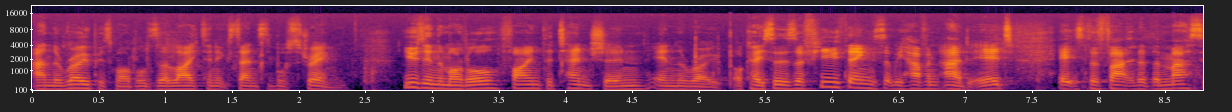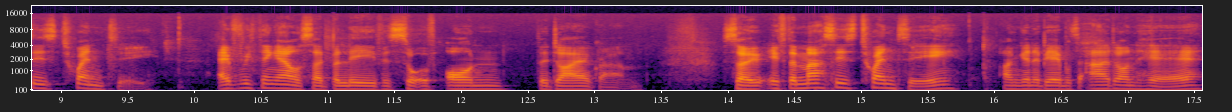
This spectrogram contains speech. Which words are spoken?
and the rope is modelled as a light and extensible string. Using the model, find the tension in the rope. Okay, so there's a few things that we haven't added. It's the fact that the mass is 20. Everything else, I believe, is sort of on the diagram. So if the mass is 20, I'm going to be able to add on here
